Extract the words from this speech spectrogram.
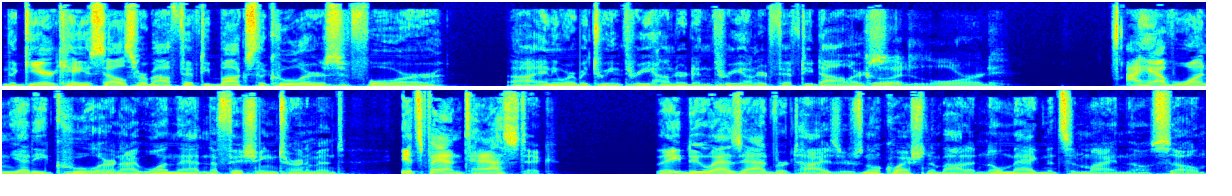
The gear case sells for about 50 bucks. The coolers for uh, anywhere between 300 and 350 dollars. Good lord. I have one Yeti cooler, and I won that in a fishing tournament. It's fantastic. They do as advertisers, no question about it. No magnets in mine, though. So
